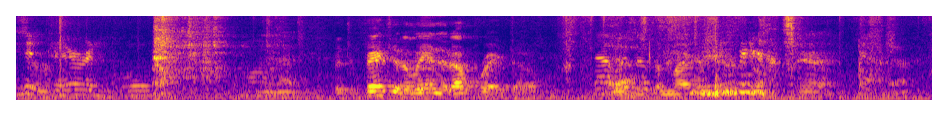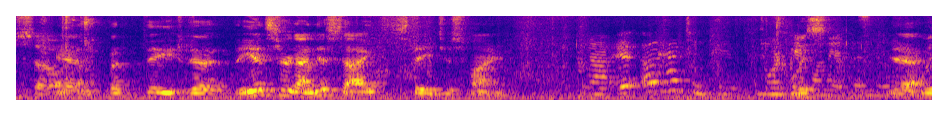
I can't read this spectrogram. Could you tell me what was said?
So hit there and rolled. But the fact that it landed upright though, That was was just a a. minor miracle, yeah. yeah. So. And, but the, the, the insert on this side stayed just fine. No, it, it had some tape, more tape Was- on it than. Yeah.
